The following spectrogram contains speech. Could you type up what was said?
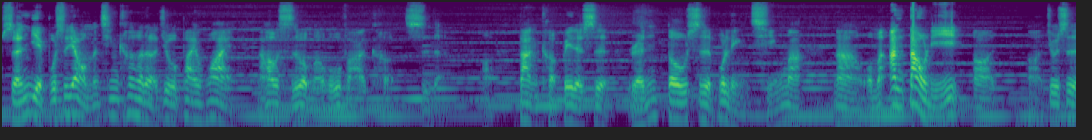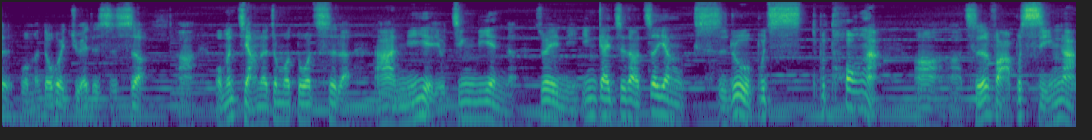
神也不是要我们顷刻的就败坏，然后使我们无法可治的啊。但可悲的是，人都是不领情嘛。那我们按道理啊啊，就是我们都会觉得是色啊。我们讲了这么多次了啊，你也有经验了。所以你应该知道这样此路不不通啊啊啊，此法不行啊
